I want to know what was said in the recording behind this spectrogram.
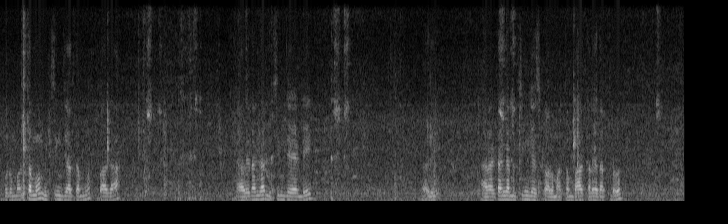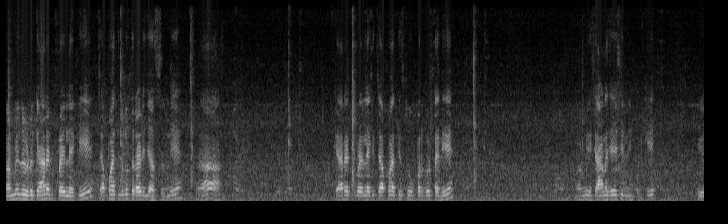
ఇప్పుడు మొత్తము మిక్సింగ్ చేద్దాము బాగా. ఆ విధంగా మిక్సింగ్ చేయండి. అది ఆ రకంగా మిక్సింగ్ చేసుకోవాలి. మొత్తం బాగా కలిగేటప్పుడు. మమ్మీ చూడు క్యారెట్ ఫ్రైలోకి చపాతీలు కూడా రెడీ చేస్తుంది. క్యారెట్ ఫ్రైలోకి చపాతి సూపర్ గుట్టది మమ్మీ చాలా చేసింది ఇప్పటికి. ఇక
